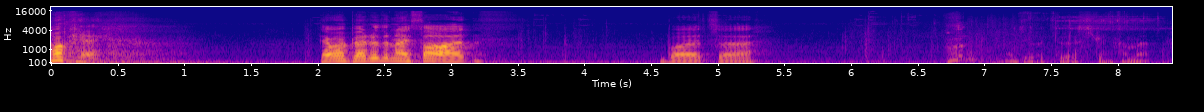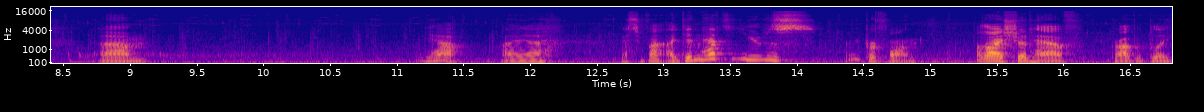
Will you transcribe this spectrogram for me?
Okay. That went better than I thought. But, uh... do like the strength on that. Um, yeah, I, uh, I survived. I didn't have to use Reaper Form. Although I should have, probably.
